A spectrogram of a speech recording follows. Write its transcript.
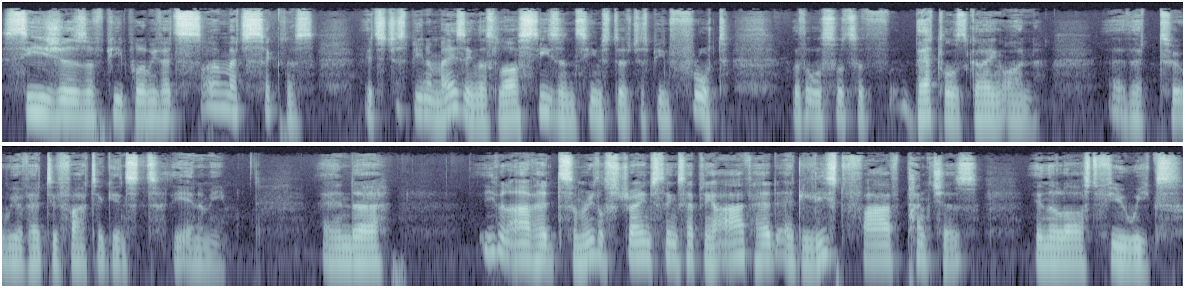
seizures of people, and we've had so much sickness. It's just been amazing. This last season seems to have just been fraught with all sorts of battles going on uh, that we have had to fight against the enemy. And uh, even I've had some real strange things happening. I've had at least five punctures in the last few weeks.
